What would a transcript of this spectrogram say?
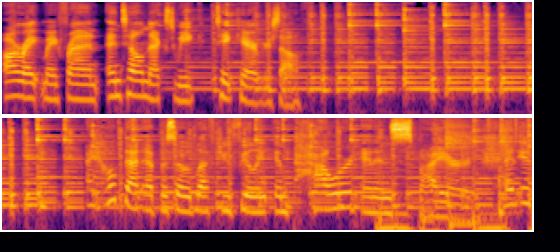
All right, my friend. Until next week, take care of yourself that episode left you feeling empowered and inspired. And if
